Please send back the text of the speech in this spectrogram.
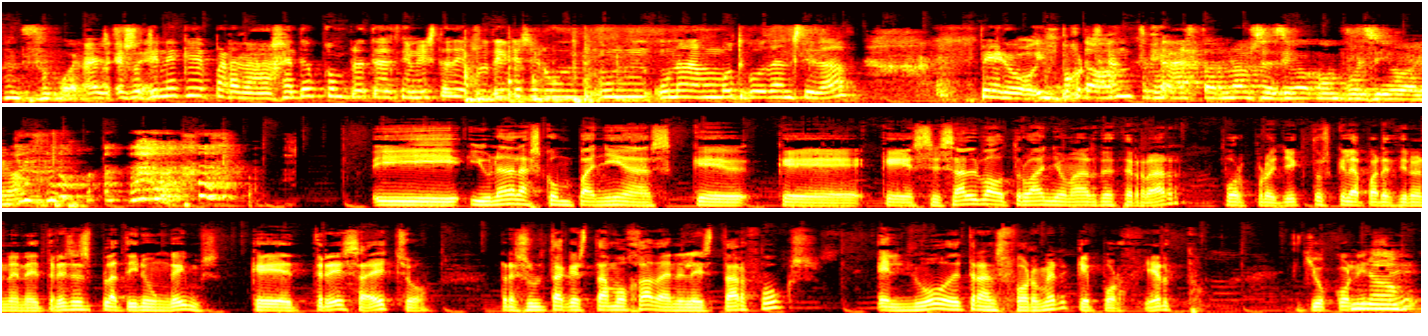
Bueno, Es- Eso sí. tiene que, para la gente completacionista, eso tiene que ser un, un, una- motivo de ansiedad, pero importante. Trastorno obsesivo compulsivo, ¿no? Y, y una de las compañías que, que, que se salva otro año más de cerrar por proyectos que le aparecieron en E3 es Platinum Games, que 3 ha hecho. Resulta que está mojada en el Star Fox, el nuevo de Transformer, que por cierto, yo con No. ese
